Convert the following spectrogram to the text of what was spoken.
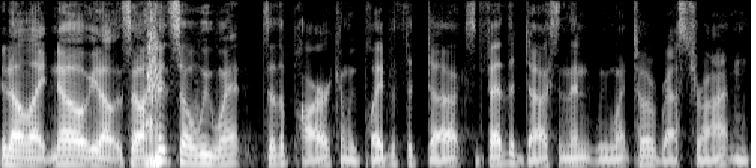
you know, like no, you know. So so we went to the park and we played with the ducks, fed the ducks, and then we went to a restaurant. And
